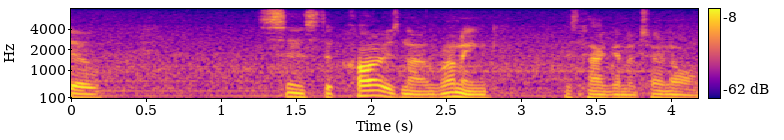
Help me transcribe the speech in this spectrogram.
so since the car is not running it's not going to turn on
